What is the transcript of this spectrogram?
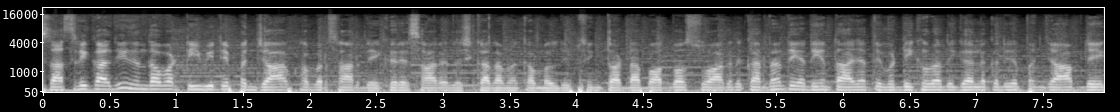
ਸਤਿ ਸ੍ਰੀ ਅਕਾਲ ਜੀ, ਜ਼ਿੰਦਾਬਾਦ ਟੀਵੀ ਤੇ ਪੰਜਾਬ ਖਬਰਸਾਰ ਦੇਖ ਰਹੇ ਸਾਰੇ ਦਰਸ਼ਕਾਂ ਦਾ ਮੈਂ ਕਮਲਦੀਪ ਸਿੰਘ, ਤੁਹਾਡਾ ਬਹੁਤ-ਬਹੁਤ ਸਵਾਗਤ ਕਰਦਾ ਤੇ ਅਧੀਨ ਤਾਜ਼ਾ ਤੇ ਵੱਡੀ ਖਬਰਾਂ ਦੀ ਗੱਲ ਕਰੀਏ ਤਾਂ ਪੰਜਾਬ ਦੇ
